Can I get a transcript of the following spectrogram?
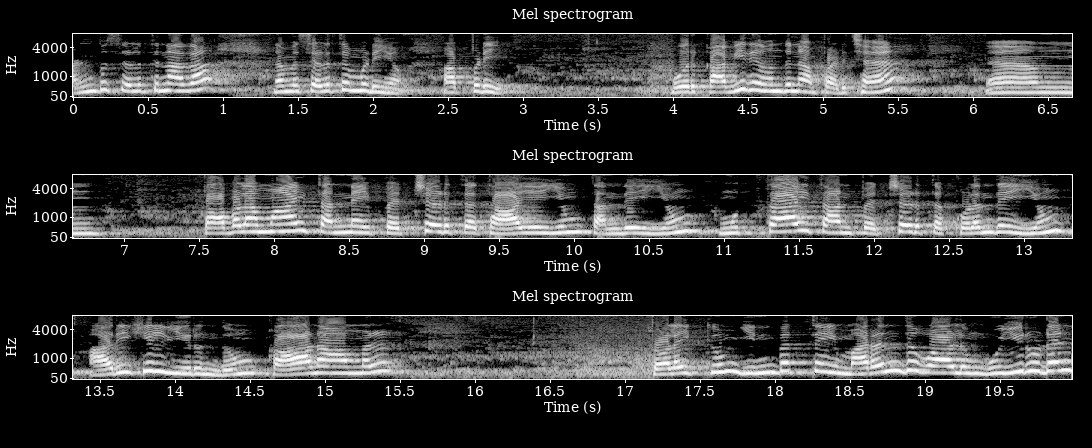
அன்பு செலுத்தினா தான் நம்ம செலுத்த முடியும். அப்படி ஒரு கவிதை வந்து நான் படித்தேன் பவளமாய் தன்னை பெற்றெடுத்த தாயையும் தந்தையும் முத்தாய் தான் பெற்றெடுத்த குழந்தையும் அருகில் இருந்தும் காணாமல் தொலைக்கும் இன்பத்தை மறந்து வாழும் உயிருடன்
